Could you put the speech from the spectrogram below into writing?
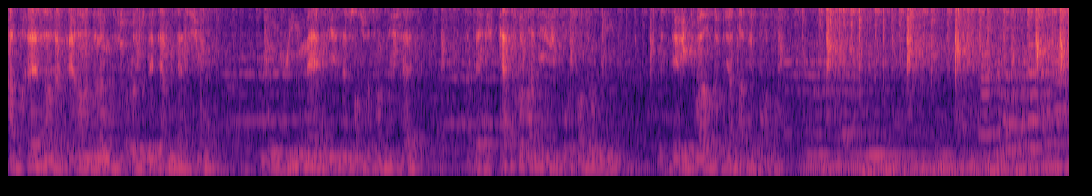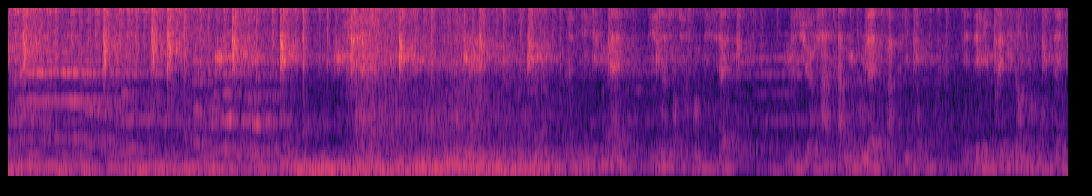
Après un référendum sur l'autodétermination, le 8 mai 1977, avec 98% de oui, le territoire devient indépendant. Le 18 mai 1977, M. Hassan Bouled Abdidon est élu président du Conseil du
